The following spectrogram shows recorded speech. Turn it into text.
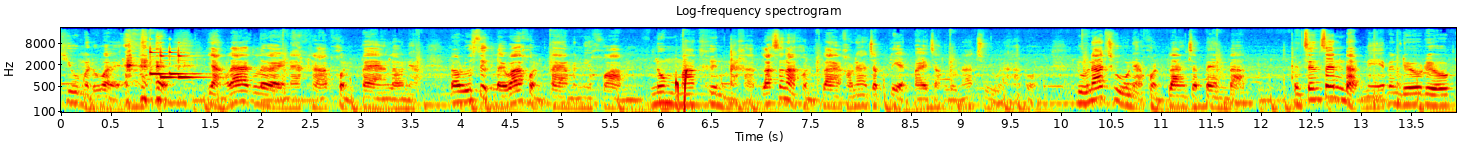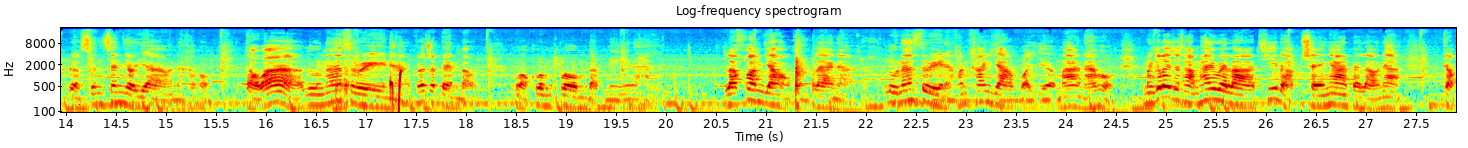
หิ้วมาด้วย อย่างแรกเลยนะครับ ขนแปรงเราเนี่ย เรารู้สึกเลยว่าขนแปรงมันมีความนุ่มมากขึ้นนะครับ ลักษณะขนแปรงเขาเนี่ยจะเปลี่ยนไปจาก Luna 2 นะครับผม Luna 2 เนี่ยขนแปรงจะเป็นแบบเป็นเส้นๆ แบบนี้เป็นริ้วๆแบบเส้นๆ ยาวๆ นะครับผม แต่ว่า Luna 3 เนี่ยก็จะเป็นแบบหัวกลมๆ แบบนี้นะฮะ แล้วความยาวของขนแปรงเนี่ย Luna 3เนี่ยค่อนข้างยาวกว่าเยอะมากนะครับผม มันก็เลยจะทำให้เวลาที่แบบใช้งานไปแล้วเนี่ยกับ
